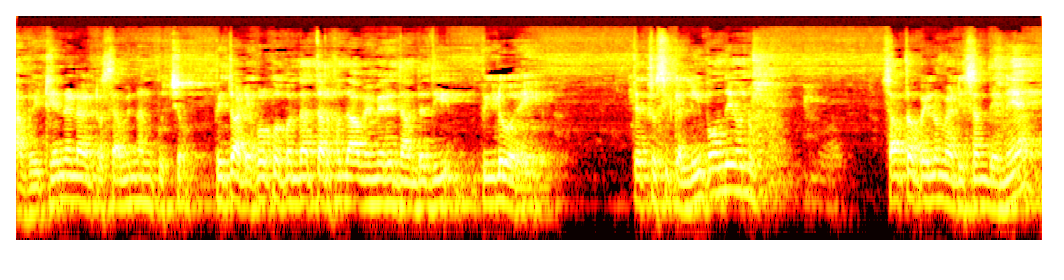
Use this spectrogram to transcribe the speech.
ਆ ਬੈਠੇ ਨੇ ਡਾਕਟਰ ਸਾਹਿਬ, ਇਹਨਾਂ ਨੂੰ ਪੁੱਛੋ ਵੀ ਤੁਹਾਡੇ ਕੋਲ ਕੋਈ ਬੰਦਾ ਤੜਫਦਾ ਹੋਵੇ, ਮੇਰੇ ਦੰਦ ਦੀ ਪੀੜ ਹੋ ਰਹੀ। ਤੇ ਤੁਸੀਂ ਗੱਲੀ ਪਾਉਂਦੇ ਉਹਨੂੰ। ਸਭ ਤੋਂ ਪਹਿਲਾਂ ਮੈਡੀਸਨ ਦੇਨੇ ਆ।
